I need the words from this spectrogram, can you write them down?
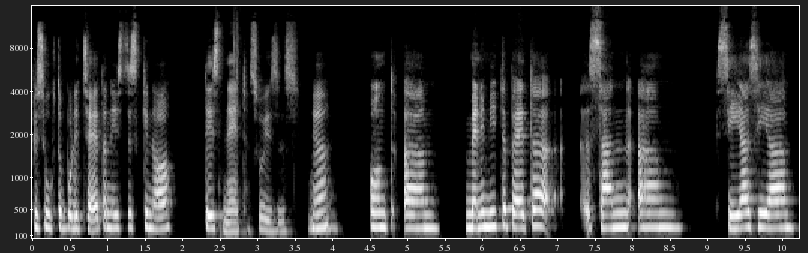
Besuch der Polizei, dann ist es genau das nicht. So ist es. Mhm. Ja. Und ähm, meine Mitarbeiter sind ähm, sehr, sehr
